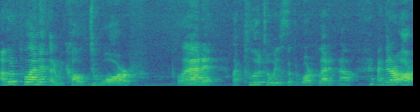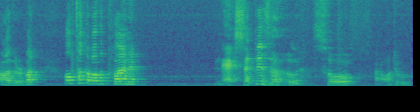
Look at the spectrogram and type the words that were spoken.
other planet that we call dwarf planet, like Pluto is the dwarf planet now, and there are other, but I'll talk about the planet next episode. So I don't want to,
